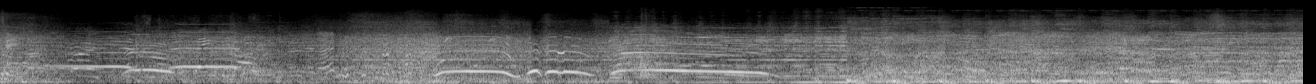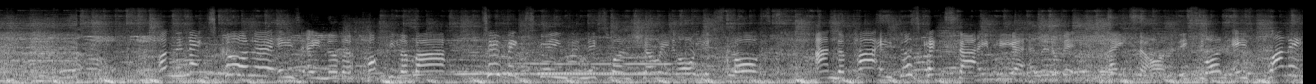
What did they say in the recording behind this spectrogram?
On the next corner is another popular bar. Two big screens and this one showing all your sports. And the party does get started here a little bit later on. This one is Planet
